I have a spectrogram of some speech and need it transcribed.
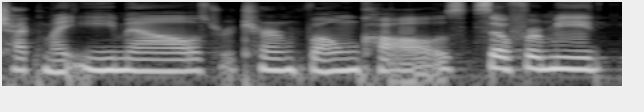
check my emails, return phone calls. So for me,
